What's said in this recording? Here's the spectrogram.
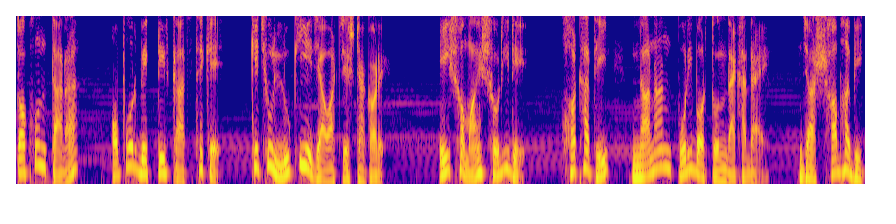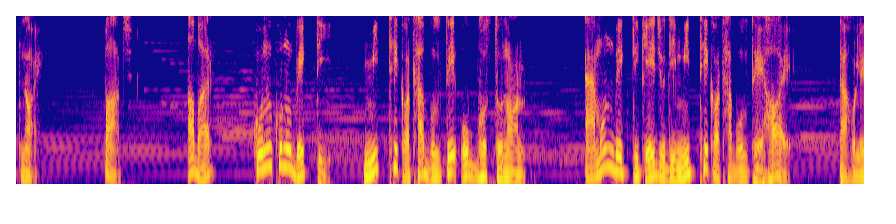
তখন তারা অপর ব্যক্তির কাছ থেকে কিছু লুকিয়ে যাওয়ার চেষ্টা করে। এই সময় শরীরে হঠাৎই নানান পরিবর্তন দেখা দেয়, যা স্বাভাবিক নয়। পাঁচ, আবার কোনো কোনো ব্যক্তি মিথ্যে কথা বলতে অভ্যস্ত নন। এমন ব্যক্তিকে যদি মিথ্যে কথা বলতে হয়, তাহলে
